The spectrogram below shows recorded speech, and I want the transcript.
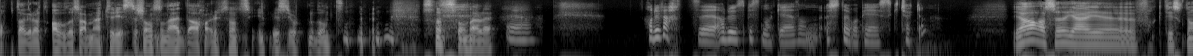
oppdager du at alle sammen er turister, sånn som det. Da har du sannsynligvis gjort noe dumt. så, sånn er det. ja. Har du vært eh, Har du spist noe sånn østeuropeisk kjøkken? Ja, altså jeg eh, faktisk nå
